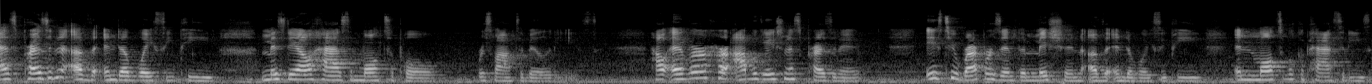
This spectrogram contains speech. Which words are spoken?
As president of the NAACP, Ms. Dale has multiple responsibilities. However, her obligation as president is to represent the mission of the NAACP in multiple capacities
